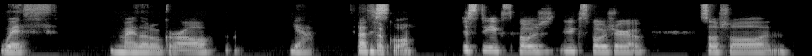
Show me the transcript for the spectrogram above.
with my little girl. Yeah. That's so cool. Just the exposure, the exposure of social and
